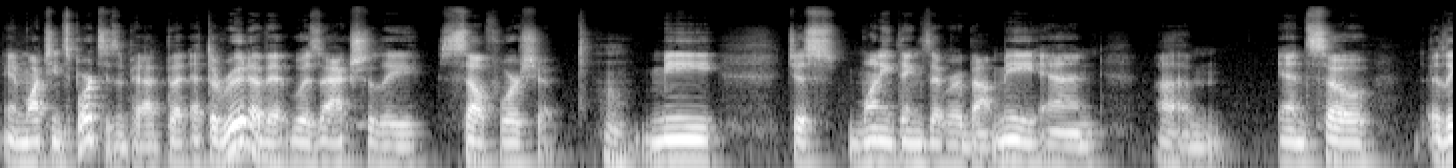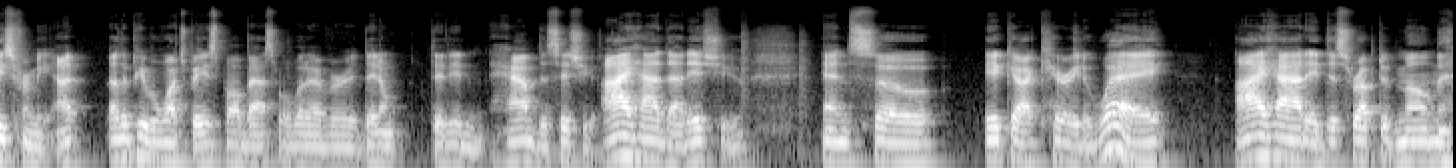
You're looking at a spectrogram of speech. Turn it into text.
and watching sports isn't bad, but at the root of it was actually self worship. Hmm. Me just wanting things that were about me and um, and so at least for me I, other people watch baseball basketball whatever they don't they didn't have this issue. I had that issue. And so it got carried away. I had a disruptive moment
